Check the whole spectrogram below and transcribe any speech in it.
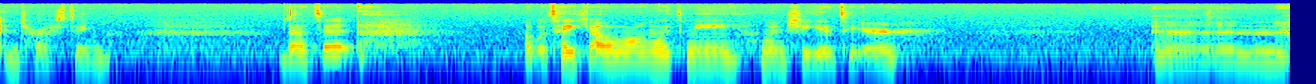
interesting. That's it. I will take y'all along with me when she gets here. And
